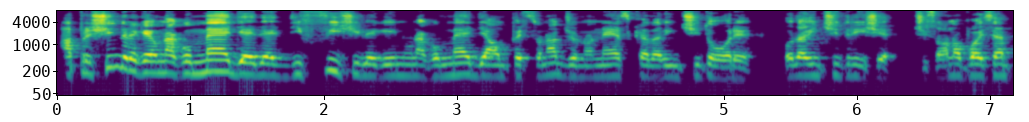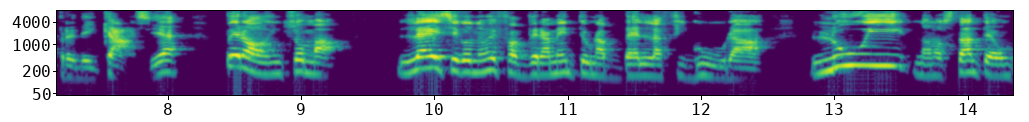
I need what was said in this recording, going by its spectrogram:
a prescindere che è una commedia ed è difficile che in una commedia un personaggio non ne esca da vincitore o da vincitrice, ci sono poi sempre dei casi, eh? però insomma lei secondo me fa veramente una bella figura. Lui, nonostante, un,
